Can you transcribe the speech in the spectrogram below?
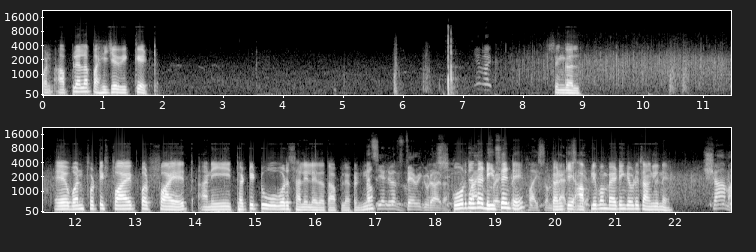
पण आपल्याला पाहिजे विकेट. सिंगल. ए one forty five per five आहेत. आणि थर्टी टू ओव्हर्स झालेले आहेत आता आपल्याकडनं. स्कोर त्यांचा डिसेंट आहे. कारण की. आपली पण बॅटिंग तेवढी चांगली नाही Sharma,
